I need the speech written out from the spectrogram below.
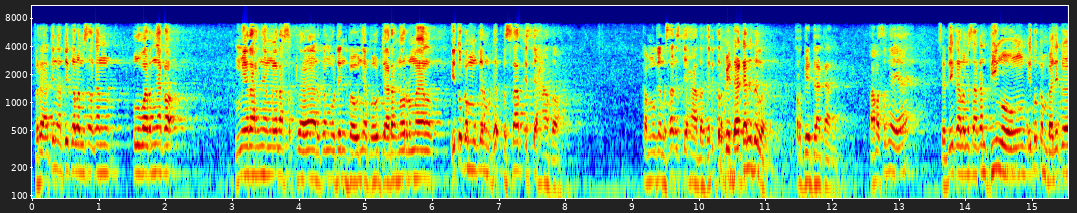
Berarti nanti kalau misalkan keluarnya kok merahnya merah segar, kemudian baunya bau darah normal, itu kemungkinan besar istihadah. Kemungkinan besar istihadah. Jadi terbedakan itu loh, terbedakan. Apa maksudnya ya? Jadi kalau misalkan bingung, itu kembali ke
